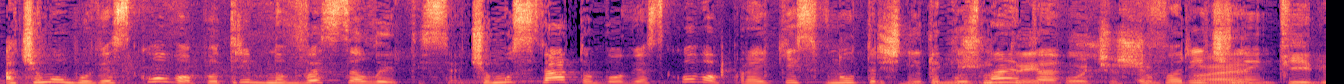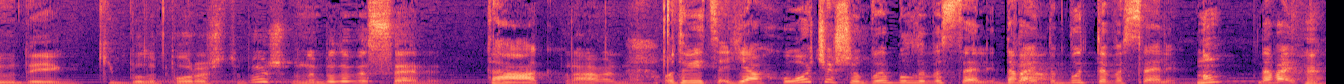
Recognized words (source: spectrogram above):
А чому обов'язково потрібно веселитися? Чому свято обов'язково про якийсь внутрішній Тому такий, що знаєте, ти хочеш, щоб е, ті люди, які були поруч з тобою, щоб вони були веселі. Так. Правильно? От дивіться, я хочу, щоб ви були веселі. Давайте, Так. будьте веселі. Ну, давайте.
